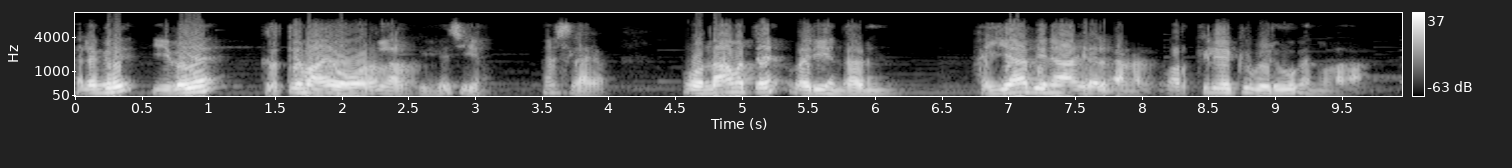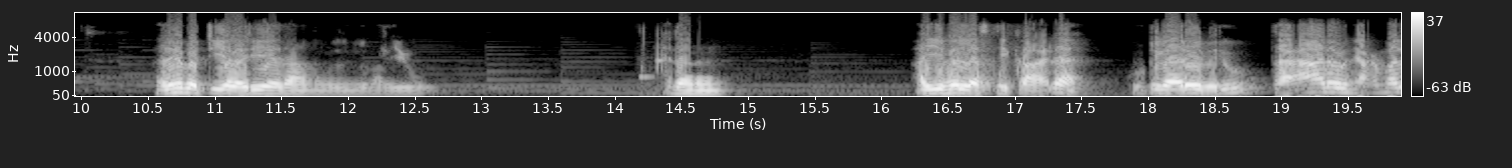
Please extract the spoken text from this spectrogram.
അല്ലെങ്കിൽ ഇവയെ കൃത്യമായ ഓർഡറിലാക്കുകയോ ചെയ്യാം. മനസ്സിലായോ? ഒന്നാമത്തെ വരി എന്താണ്? ഹയ്യാബിന ഇരൽ അങ്ങൾ വർക്കിലേക്ക് വരൂ എന്നുള്ളതാണ്. അതിനെ പറ്റിയ വരി ഏതാണെന്ന് നിങ്ങൾ പറയൂ. ഏതാണ് അയ്യുഹൽ അസ്തിക്ക അല്ലെ? കൂട്ടുകാരെ വരൂ. താലോ ഞമൽ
